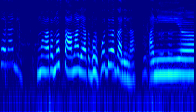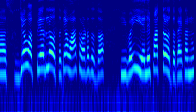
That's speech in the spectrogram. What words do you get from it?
पण आली. मग आता मस्त आम आले आता भरपूर दिवस झाले ना. आणि जेव्हा पेरलं होतं तेव्हा असं वाटत होतं की बाई लय पातळ होतं काय कानू?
